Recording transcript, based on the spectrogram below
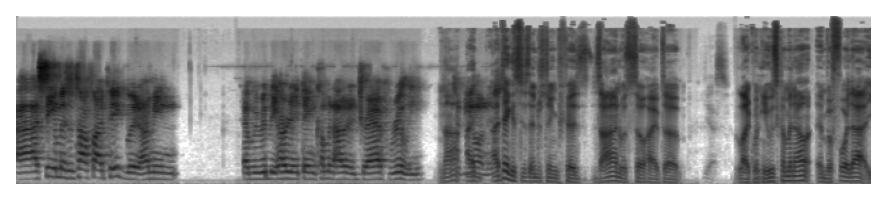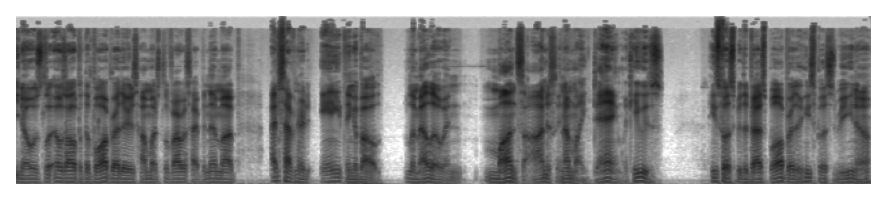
I see him as a top five pick, but I mean, have we really heard anything coming out of the draft? Really? Nah, to be I, honest. I think it's just interesting because Zion was so hyped up, Yes. like when he was coming out, and before that, you know, it was it was all about the Ball brothers, how much LaVar was hyping them up. I just haven't heard anything about LaMelo in months, honestly, and I'm like, dang, like he was, he's supposed to be the best Ball brother. He's supposed to be, you know,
